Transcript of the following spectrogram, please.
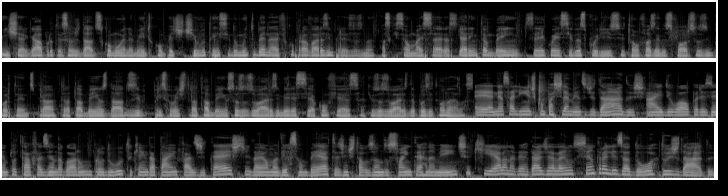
Enxergar a proteção de dados como um elemento competitivo tem sido muito benéfico para várias empresas, né? As que são mais sérias querem também ser reconhecidas por isso e estão fazendo esforços importantes para tratar bem os dados e principalmente tratar bem os seus usuários e merecer a confiança que os usuários depositam nelas. É, nessa linha de compartilhamento de dados, a Ideal, por exemplo, está fazendo agora um produto que ainda está em fase de teste, ainda é uma versão beta, a gente está usando só internamente, que ela, na verdade, ela é um centralizador dos dados.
